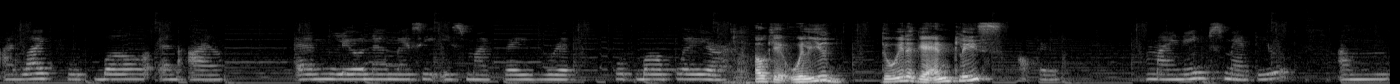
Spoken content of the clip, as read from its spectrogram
I like football and I and Lionel Messi is my favorite football player. Okay, will you do it again, please? Okay. My name's Matthew. I'm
